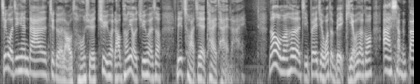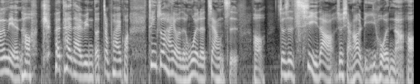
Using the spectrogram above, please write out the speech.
结果今天大家这个老同学聚会、老朋友聚会的时候，你娶这个太太来。然后我们喝了几杯酒，我都没记，我就讲啊，想当年哈、哦，太太面都就拍狂。听说还有人为了这样子，哦，就是气到就想要离婚呐、哦，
